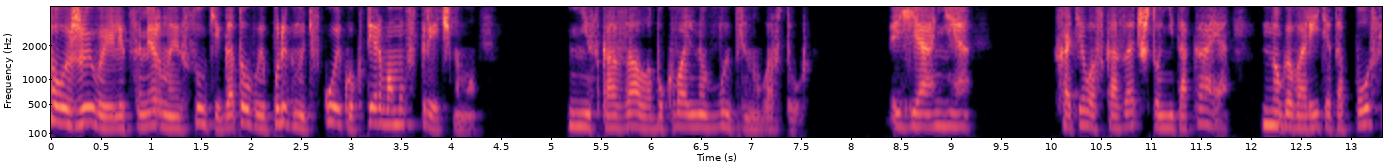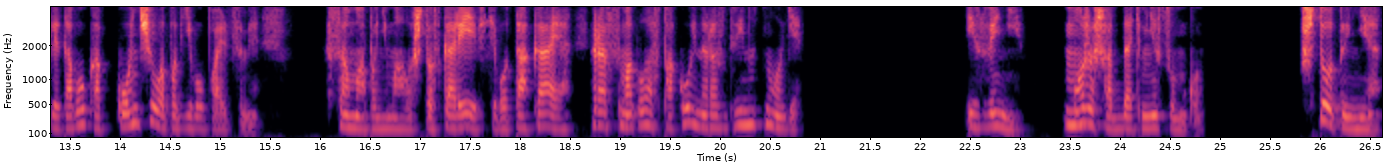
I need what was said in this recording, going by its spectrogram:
Лживые лицемерные суки, готовые прыгнуть в койку к первому встречному». Не сказала, буквально выплюнул Артур. «Я не...» Хотела сказать, что не такая, но говорить это после того, как кончила под его пальцами. Сама понимала, что, скорее всего, такая, раз смогла спокойно раздвинуть ноги. Извини, можешь отдать мне сумку? Что ты не?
